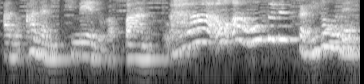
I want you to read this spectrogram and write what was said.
あのかなり知名度がバンと。あーあ本当ですか？そうです。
